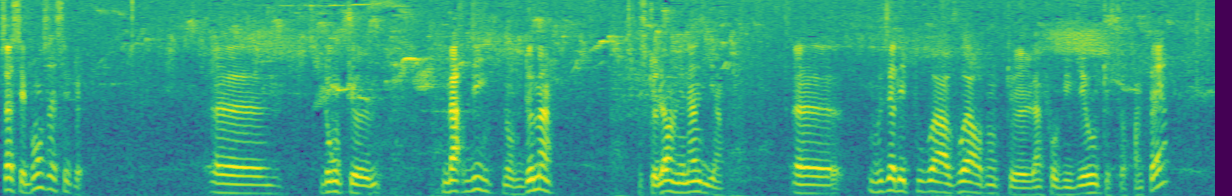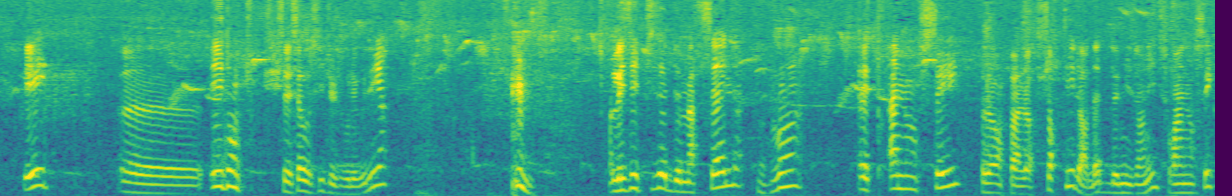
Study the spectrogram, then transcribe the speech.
ça c'est bon, ça c'est fait. Euh, donc, euh, mardi, donc demain, puisque là on est lundi, hein, vous allez pouvoir avoir donc l'info vidéo que je suis en train de faire. Et, euh, et donc, c'est ça aussi que je voulais vous dire. Les épisodes de Marcel vont être annoncés, euh, enfin leur sortie, leur date de mise en ligne sera annoncée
